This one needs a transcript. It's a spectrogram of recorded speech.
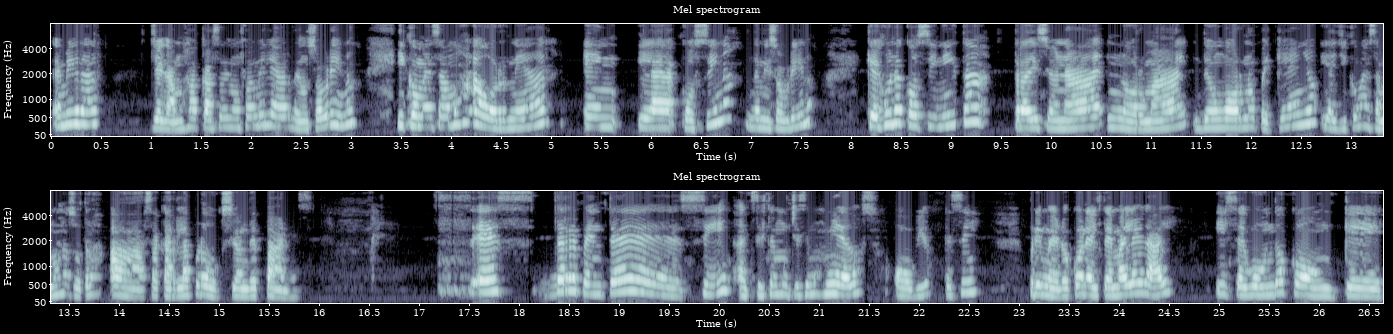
emigrar, llegamos a casa de un familiar, de un sobrino, y comenzamos a hornear en la cocina de mi sobrino, que es una cocinita tradicional, normal, de un horno pequeño, y allí comenzamos nosotros a sacar la producción de panes. Es de repente, sí, existen muchísimos miedos, obvio que sí. Primero con el tema legal y segundo con que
